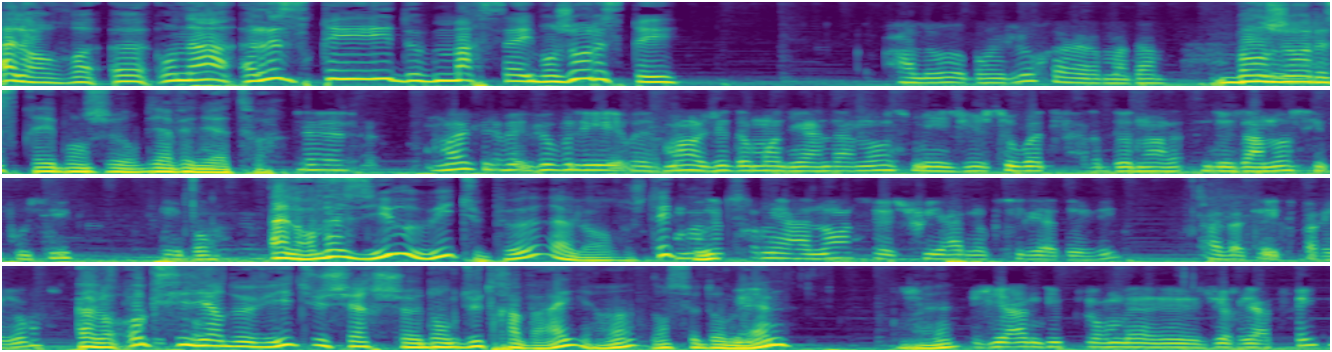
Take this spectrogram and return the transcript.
Alors, euh, on a Rizqi de Marseille. Bonjour Rizqi. Allô, bonjour euh, madame. Bonjour Rizqi, bonjour, bienvenue à toi. Euh, moi, je, je voulais, moi, j'ai demandé une annonce, mais je souhaite faire deux, annonces si possible. Et bon. Alors, vas-y, oui, oui, tu peux. Alors, je Moi, la t'écoute. première annonce, je suis un auxiliaire de vie avec l'expérience. Alors, auxiliaire de vie, tu cherches euh, donc du travail hein, dans ce domaine. Ouais, J'ai un diplôme euh, gériatrie.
